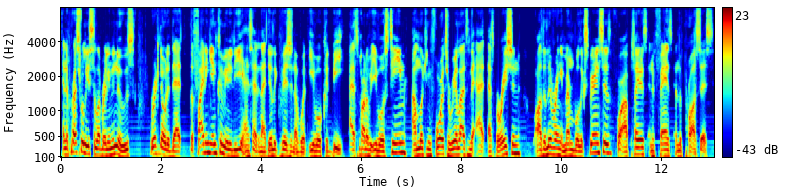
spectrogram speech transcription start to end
In a press release celebrating the news, Rick noted that the fighting game community has had an idyllic vision of what EVO could be. As part of EVO's team, I'm looking forward to realizing the aspiration while delivering memorable experiences for our players and fans in the process.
